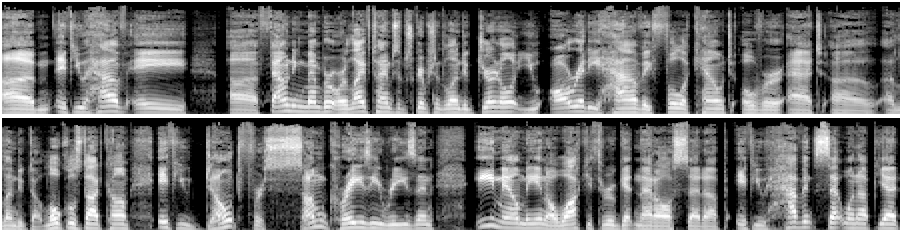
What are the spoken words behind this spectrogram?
Um, if you have a uh, founding member or lifetime subscription to the Lunduke Journal, you already have a full account over at uh, lunduke.locals.com. If you don't, for some crazy reason, email me and I'll walk you through getting that all set up. If you haven't set one up yet,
